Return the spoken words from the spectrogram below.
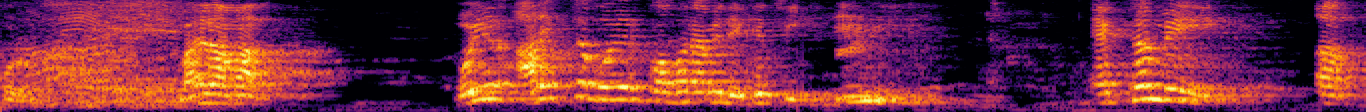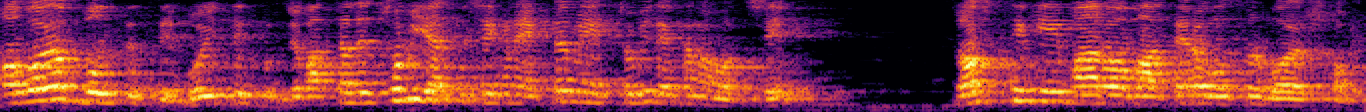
করুন। ভাইরা আমার, বইয়ের আরেকটা বইয়ের কভার আমি দেখেছি। একটা মেয়ে অবয়ব বলতেছে, বইতে যে বাচ্চাদের ছবি আছে, সেখানে একটা মেয়ের ছবি দেখানো হচ্ছে। দশ থেকে বারো বা তেরো বছর বয়স হবে।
